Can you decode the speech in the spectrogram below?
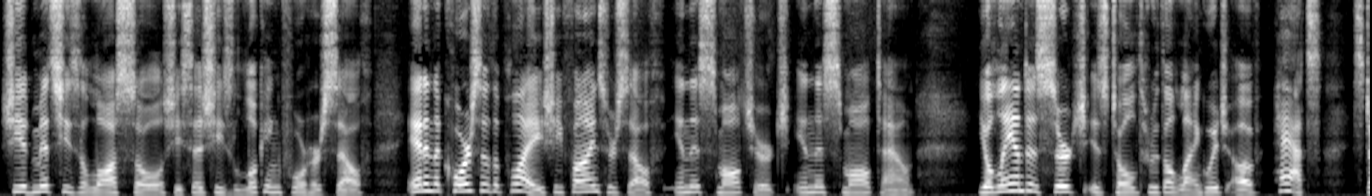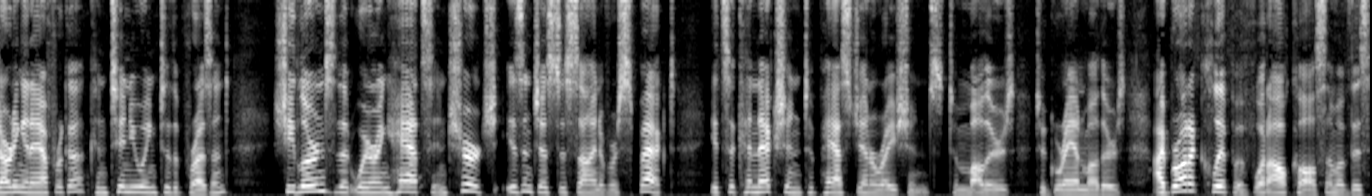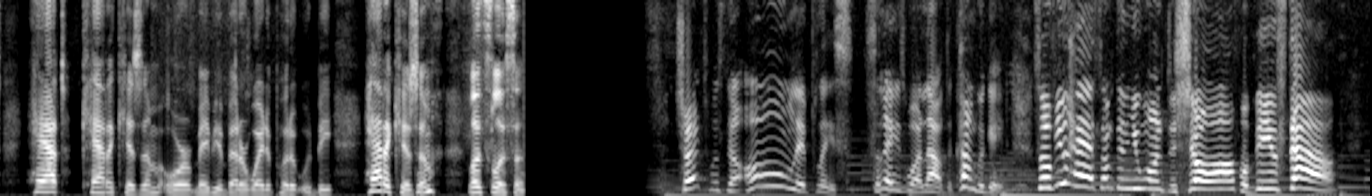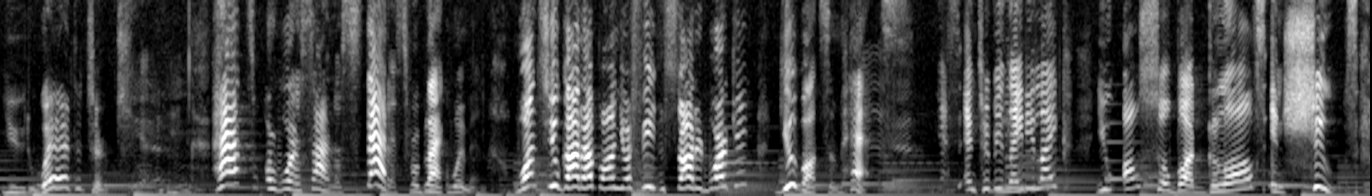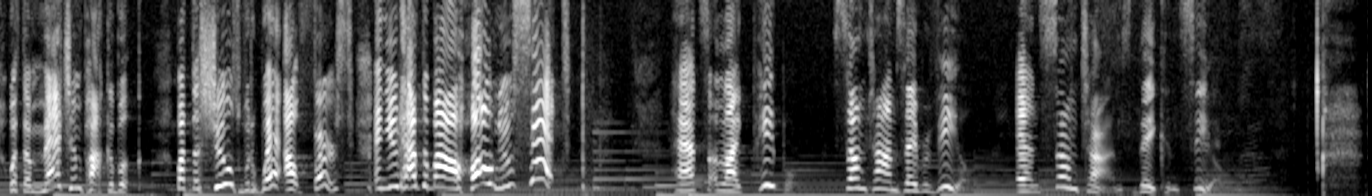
She admits she's a lost soul. She says she's looking for herself. And in the course of the play, she finds herself in this small church, in this small town. Yolanda's search is told through the language of hats, starting in Africa, continuing to the present. She learns that wearing hats in church isn't just a sign of respect, it's a connection to past generations, to mothers, to grandmothers. I brought a clip of what I'll call some of this hat catechism, or maybe a better way to put it would be catechism. Let's listen. Church was the only place slaves were allowed to congregate. So if you had something you wanted to show off or be in style, you'd wear it to church. Yeah. Hats were a sign of status for black women. Once you got up on your feet and started working, you bought some hats. And to be ladylike, mm-hmm. you also bought gloves and shoes with a matching pocketbook. But the shoes would wear out first, and you'd have to buy a whole new set. Hats are like people. Sometimes they reveal, and sometimes they conceal.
